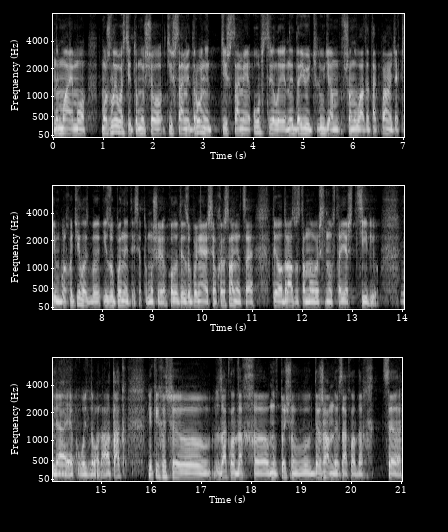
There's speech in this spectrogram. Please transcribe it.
не маємо можливості, тому що ті ж самі дрони, ті ж самі обстріли не дають людям вшанувати так пам'ять, як їм би хотілося би, і зупинитися. Тому що коли ти зупиняєшся в Херсоні, це ти одразу становишся, ну стаєш ціллю для якогось дрона. А так, в якихось е, закладах, е, ну точно в державних закладах. Це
